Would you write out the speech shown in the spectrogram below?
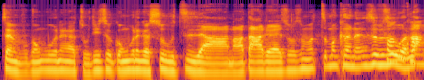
政府公布那个主计处公布那个数字啊，然后大家就在说什么？怎么可能？是不是我拉？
